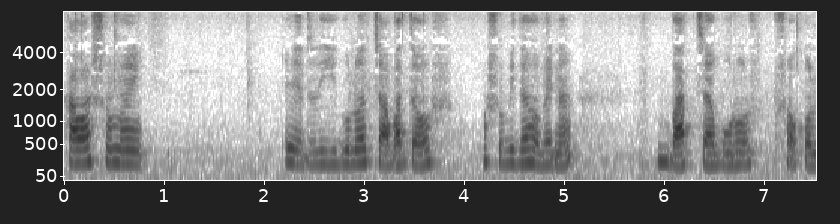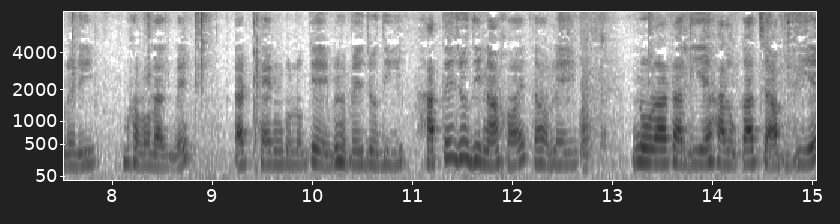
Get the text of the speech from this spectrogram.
খাওয়ার সময় এর ইগুলো চাবাতে অসুবিধা হবে না। বাচ্চা বুড়ো সকলেরই ভালো লাগবে। আর ঠ্যাংগুলোকে এইভাবে যদি, হাতে যদি না হয়, তাহলে এই নোড়াটা দিয়ে হালকা চাপ দিয়ে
